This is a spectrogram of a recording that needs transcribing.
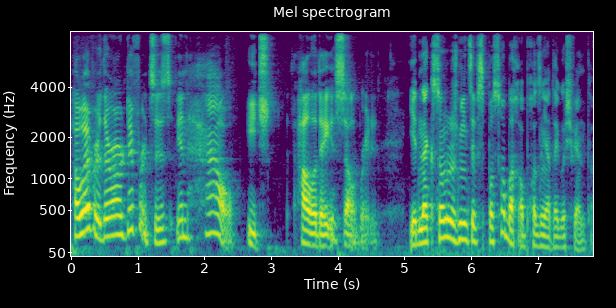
However, there are differences in how each holiday is celebrated. Jednak są różnice w sposobach obchodzenia tego święta.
